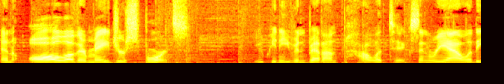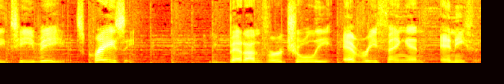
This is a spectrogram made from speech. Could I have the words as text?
and all other major sports. You can even bet on politics and reality TV. It's crazy. You bet on virtually everything and anything.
